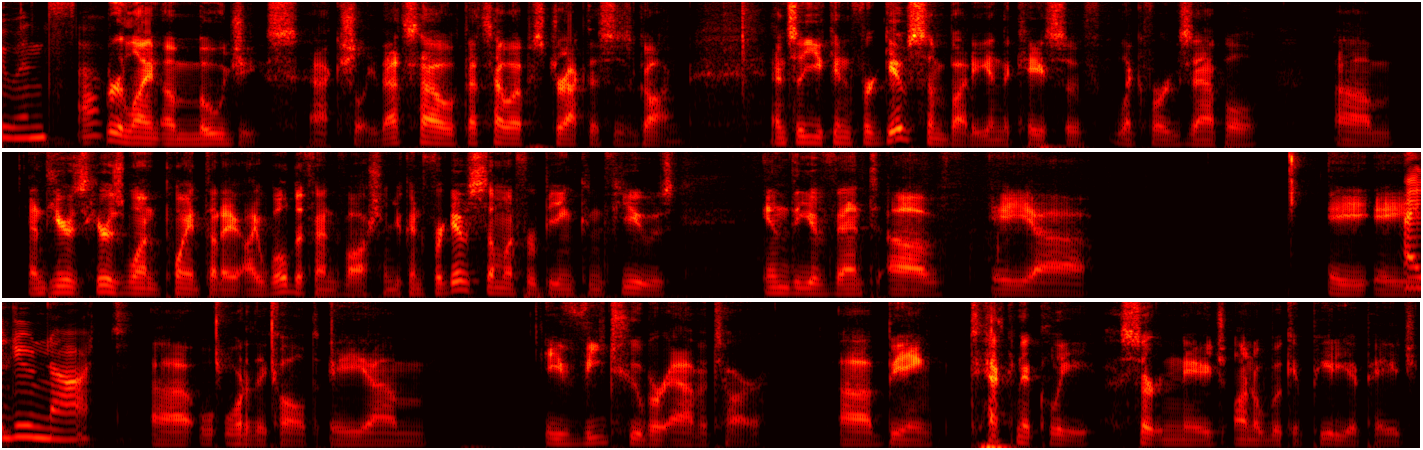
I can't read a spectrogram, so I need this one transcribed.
doing stuff? borderline emojis actually that's how that's how abstract this has gotten and so you can forgive somebody in the case of like for example um, and here's here's one point that I, I will defend Voshin. you can forgive someone for being confused in the event of a uh, a, a I do not. uh, what are they called a um a VTuber avatar uh, being technically a certain age on a Wikipedia page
